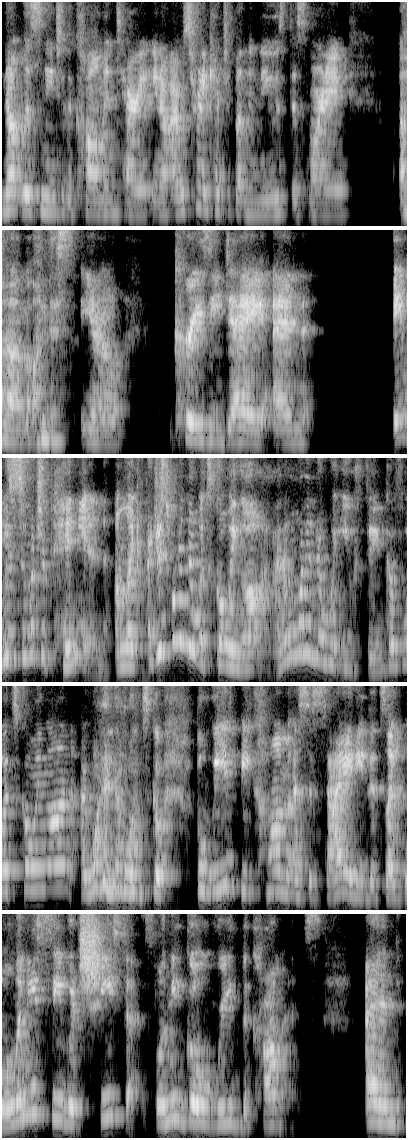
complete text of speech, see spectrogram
not listening to the commentary you know i was trying to catch up on the news this morning um, on this you know crazy day and it was so much opinion. I'm like, I just want to know what's going on. I don't want to know what you think of what's going on. I want to know what's going. But we've become a society that's like, well, let me see what she says. Let me go read the comments. And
